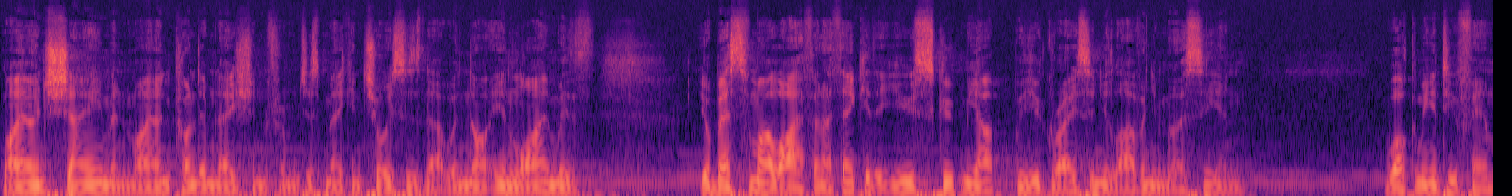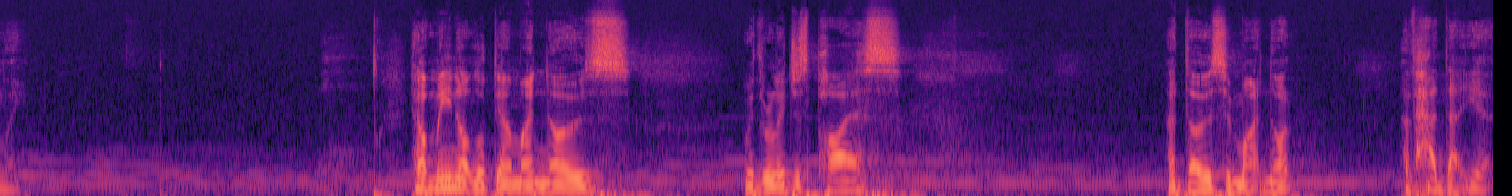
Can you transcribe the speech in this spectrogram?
my own shame and my own condemnation from just making choices that were not in line with your best for my life. And I thank you that you scooped me up with your grace and your love and your mercy and welcome me into your family. Help me not look down my nose with religious pious at those who might not have had that yet.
